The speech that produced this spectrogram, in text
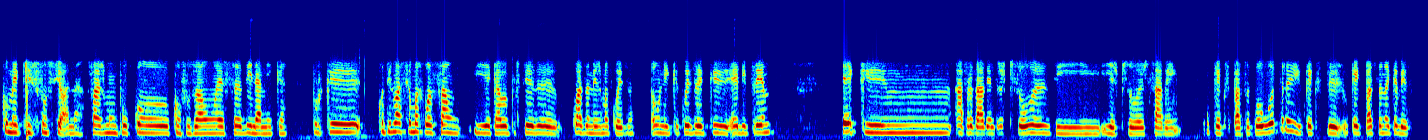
Como é que isso funciona? Faz-me um pouco co- confusão essa dinâmica, porque continua a ser uma relação e acaba por ser eh, quase a mesma coisa. A única coisa que é diferente é que hum, há verdade entre as pessoas e, e as pessoas sabem o que é que se passa com a outra e o que é que, se- o que, é que passa na cabeça.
